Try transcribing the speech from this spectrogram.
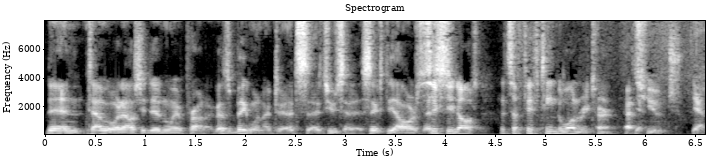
Then tell me what else you did in the way of product. That's a big one right there. That's as you said, it. sixty dollars. Sixty dollars. It's a fifteen to one return. That's yeah. huge. Yeah.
